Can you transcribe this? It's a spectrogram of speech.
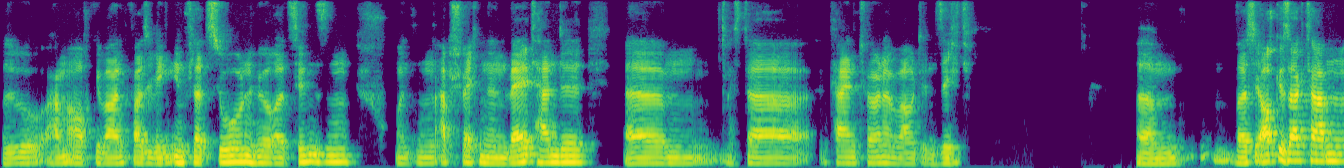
Also haben auch gewarnt, quasi wegen Inflation, höherer Zinsen und einem abschwächenden Welthandel ähm, ist da kein Turnaround in Sicht. Ähm, was Sie auch gesagt haben,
